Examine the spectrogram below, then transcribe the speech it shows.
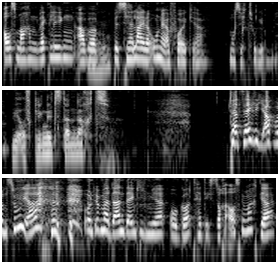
ausmachen, weglegen, aber bisher leider ohne Erfolg, ja. Muss ich zugeben, ja. Wie oft klingelt's dann nachts? Tatsächlich ab und zu, ja. Und immer dann denke ich mir, oh Gott, hätte ich es doch ausgemacht, ja.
